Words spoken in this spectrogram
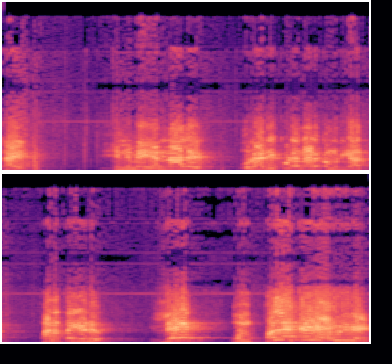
மச் இனிமே என்னால ஒரு அடி கூட நடக்க முடியாது. பணத்தை எடு. இல்லே உன் பல்லக்கை எடுத்துடுவேன்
